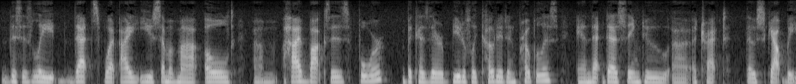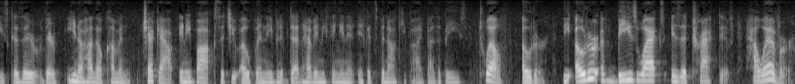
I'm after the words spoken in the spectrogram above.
this is Leigh. That's what I use some of my old um, hive boxes for because they're beautifully coated in propolis, and that does seem to uh, attract those scout bees because they're they're you know how they'll come and check out any box that you open even if it doesn't have anything in it if it's been occupied by the bees. 12. Odor. The odor of beeswax is attractive. However,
